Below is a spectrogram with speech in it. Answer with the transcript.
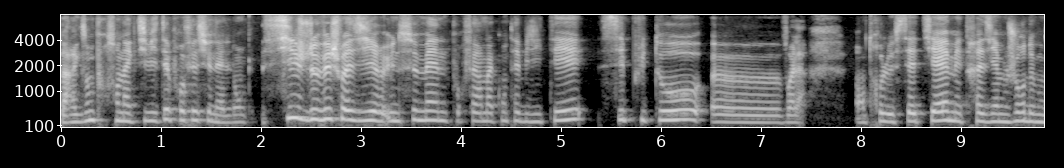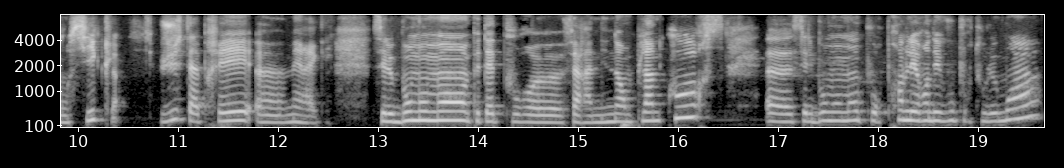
par exemple, pour son activité professionnelle. Donc, si je devais choisir une semaine pour faire ma comptabilité, c'est plutôt, voilà, entre le 7e et 13e jour de mon cycle juste après mes règles. C'est le bon moment peut-être pour faire un énorme plein de courses. c'est le bon moment pour prendre les rendez-vous pour tout le mois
